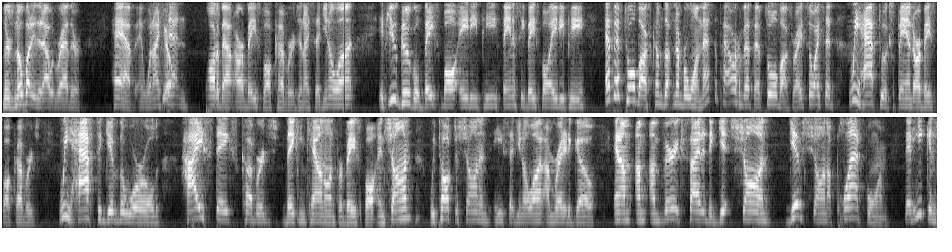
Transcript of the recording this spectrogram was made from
There's nobody that I would rather have. And when I Yep. sat and thought about our baseball coverage, and I said, you know what? If you Google baseball ADP, fantasy baseball ADP, FF Toolbox comes up number one. That's the power of FF Toolbox, right? So I said, we have to expand our baseball coverage. We have to give the world high stakes coverage they can count on for baseball. And Sean, we talked to Sean, and he said, you know what? I'm ready to go. And I'm I'm I'm very excited to get Sean, give Sean a platform that he can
